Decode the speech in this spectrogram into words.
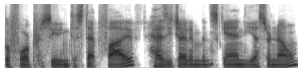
before proceeding to step five. Has each item been scanned, yes or no?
